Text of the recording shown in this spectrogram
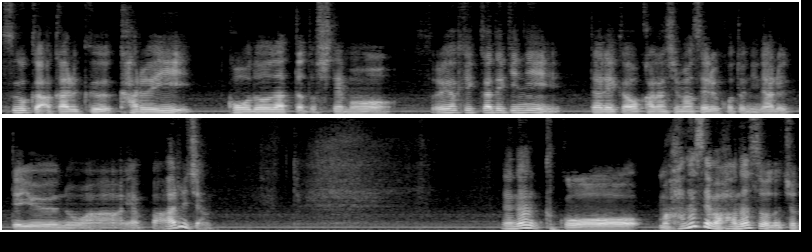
すごく明るく軽い行動だったとしてもそれが結果的に誰かを悲しませることになるっていうのはやっぱあるじゃん。でなんかこう、まあ、話せば話すほどちょっ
